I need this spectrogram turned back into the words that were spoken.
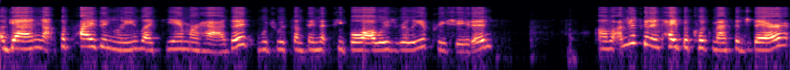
Again, not surprisingly, like Yammer has it, which was something that people always really appreciated. Um, I'm just going to type a quick message there,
